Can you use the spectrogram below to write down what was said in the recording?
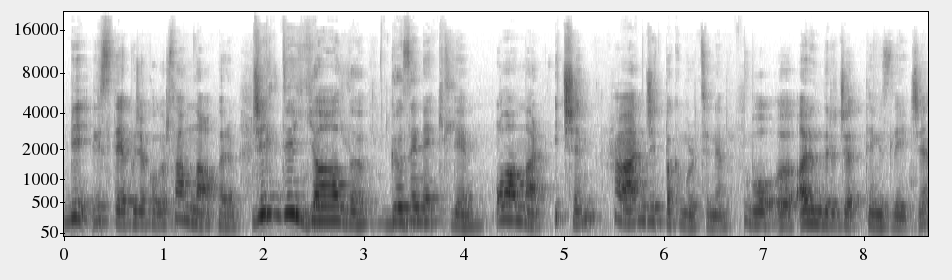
bir liste yapacak olursam ne yaparım? Cildi yağlı, gözenekli olanlar için hemen cilt bakım rutini. Bu e, arındırıcı, temizleyici.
